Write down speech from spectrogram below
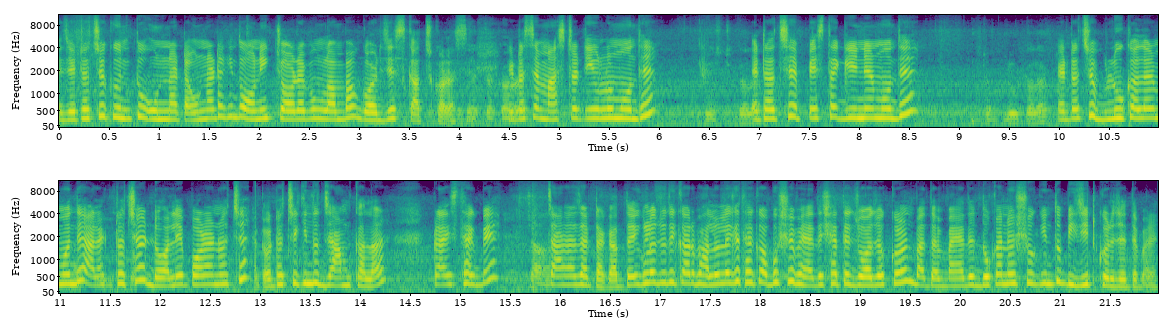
এই যেটা হচ্ছে কিন্তু উন্নাটা। উন্নাটা কিন্তু অনেক চড় এবং লম্বা গর্জেস কাজ করা আছে এটা হচ্ছে মাস্টার্ড ইউলোর মধ্যে। এটা হচ্ছে পেস্তা গ্রিনের মধ্যে। এটা হচ্ছে ব্লু কালার মধ্যে আর একটা হচ্ছে ডলে পরানো হচ্ছে। ওটা হচ্ছে কিন্তু জাম কালার প্রাইস থাকবে চার। হাজার। টাকা। তো এগুলো যদি কার ভালো লেগে থাকে অবশ্যই ভাইয়াদের সাথে যোগাযোগ করুন বা ভাইয়াদের দোকানে এসেও কিন্তু ভিজিট করে যেতে পারেন।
